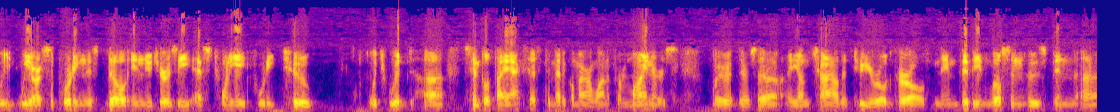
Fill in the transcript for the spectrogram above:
we we are supporting this bill in New Jersey S twenty eight forty two, which would uh, simplify access to medical marijuana for minors where there's a, a young child, a two-year-old girl named Vivian Wilson, who's been uh,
